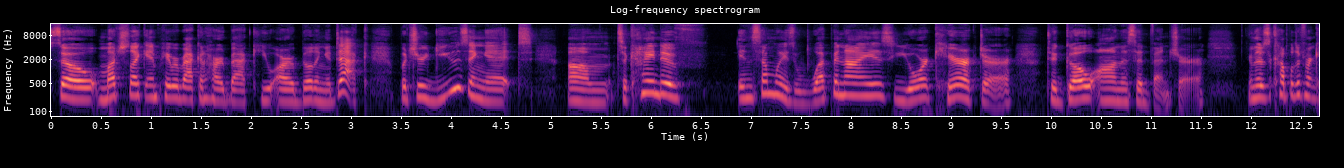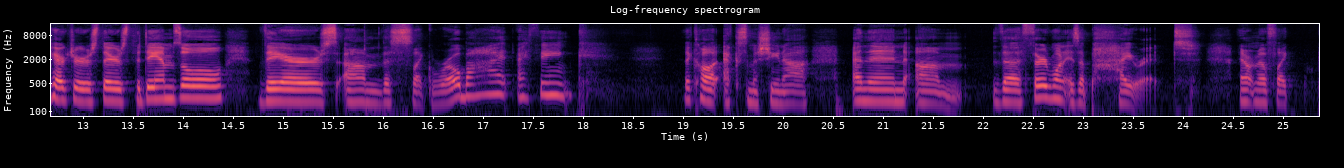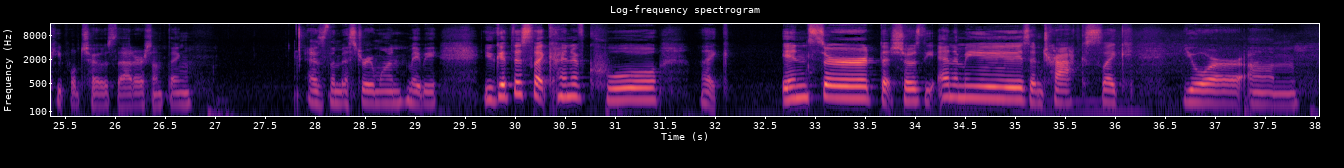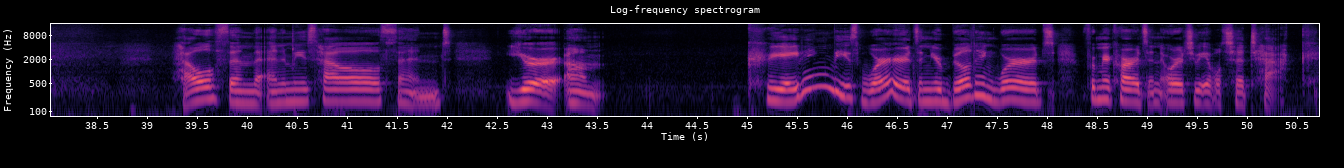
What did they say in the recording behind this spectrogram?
So, much like in paperback and hardback, you are building a deck, but you're using it um, to kind of, in some ways, weaponize your character to go on this adventure. And there's a couple different characters. There's the damsel. There's um, this like robot, I think. They call it Ex Machina. And then um, the third one is a pirate. I don't know if like people chose that or something as the mystery one, maybe. You get this like kind of cool like insert that shows the enemies and tracks like your um health and the enemy's health and you're um creating these words and you're building words from your cards in order to be able to attack.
